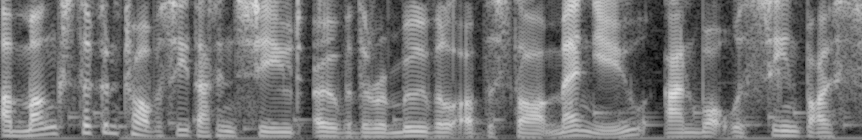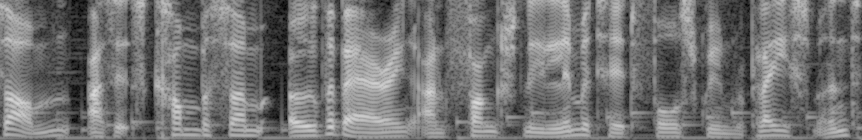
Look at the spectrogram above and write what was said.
Amongst the controversy that ensued over the removal of the start menu and what was seen by some as its cumbersome, overbearing, and functionally limited full screen replacement,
